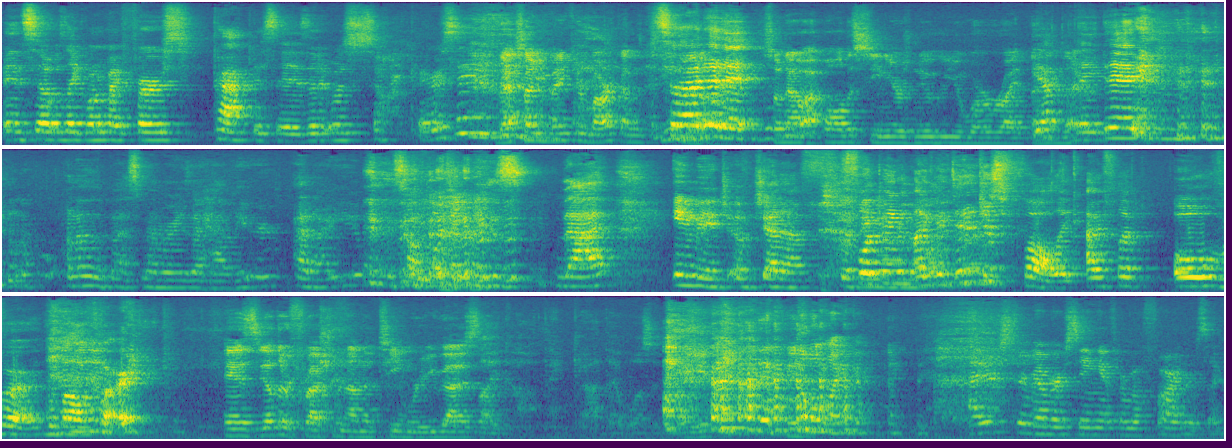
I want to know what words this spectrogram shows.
and so it was like one of my first practices, and it was so embarrassing. That's how you make your mark on the team. So I did it. So now all the seniors knew who you were right then Yep, and there. they did. One of the best memories I have here at IU in softball team is that image of Jenna flipping, Flipping, like ball. it didn't just fall, like I flipped over the ball card. As the other freshmen on the team, were you guys like, oh, thank God that wasn't me? oh my god. I just remember seeing it from afar and it was like,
